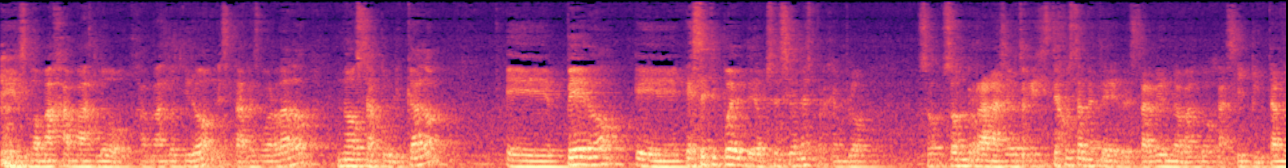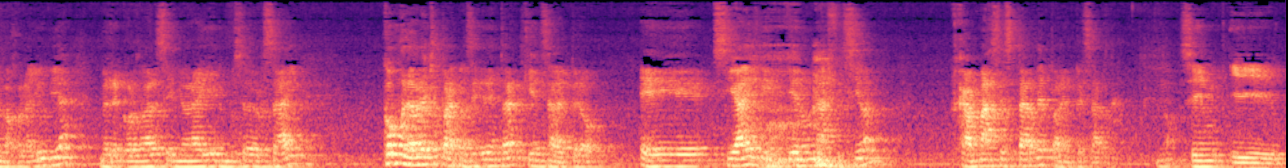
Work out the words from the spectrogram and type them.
Eh, su mamá jamás lo, jamás lo tiró, está resguardado, no se ha publicado eh, pero eh, tipo de, obsesiones, por ejemplo, son, raras. Yo que dijiste justamente de estar viendo a Van Gogh así pintando bajo la lluvia, me recordó al señor ahí en el Museo de Versailles. ¿Cómo lo habrá hecho para conseguir entrar? Quién sabe, pero eh, si alguien tiene una afición, jamás es tarde para empezar. ¿no? Sí, y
